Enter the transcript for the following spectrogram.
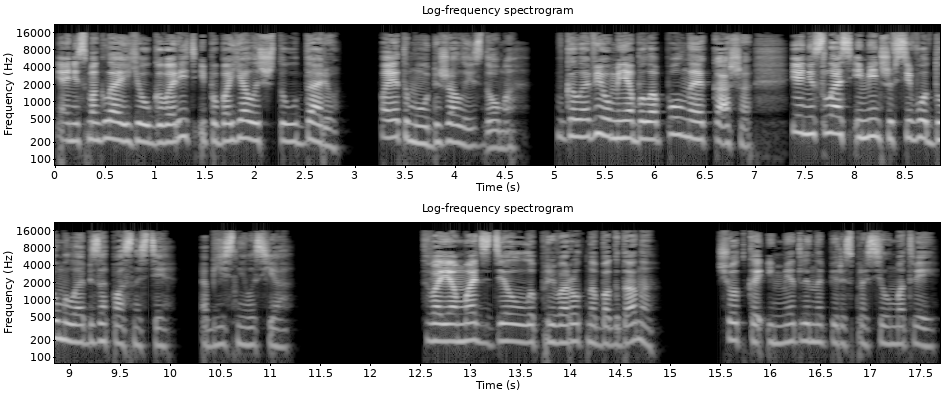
Я не смогла ее уговорить и побоялась, что ударю, поэтому убежала из дома. В голове у меня была полная каша. Я неслась и меньше всего думала о безопасности, объяснилась я. «Твоя мать сделала приворот на Богдана?» Четко и медленно переспросил Матвей.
